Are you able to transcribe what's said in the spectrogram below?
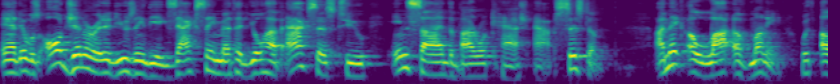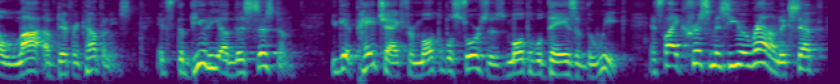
And it was all generated using the exact same method you'll have access to inside the Viral Cash app system. I make a lot of money with a lot of different companies. It's the beauty of this system. You get paychecks from multiple sources multiple days of the week. It's like Christmas year round, except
